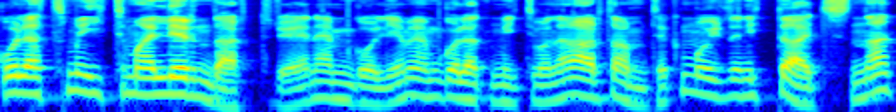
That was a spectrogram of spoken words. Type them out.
gol atma ihtimallerini de arttırıyor. Yani hem gol yeme hem gol atma ihtimalleri artan bir takım. O yüzden iddia açısından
